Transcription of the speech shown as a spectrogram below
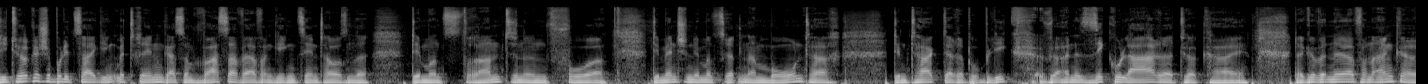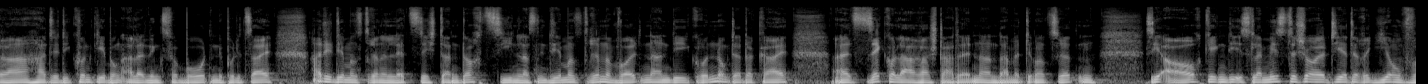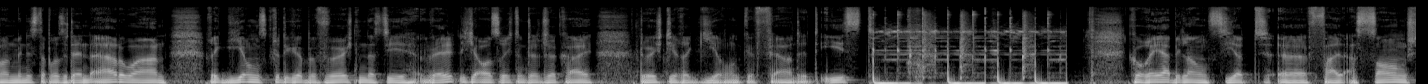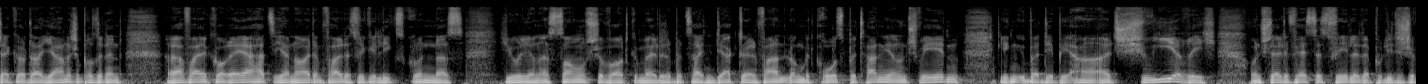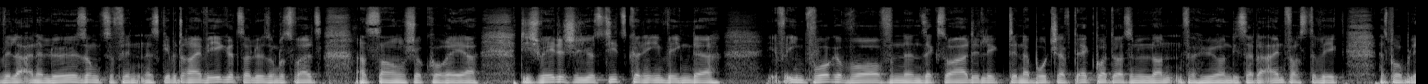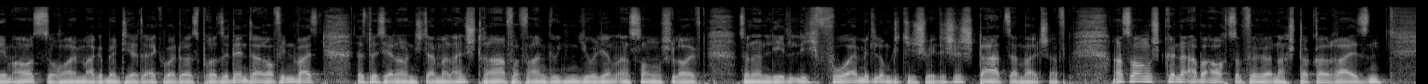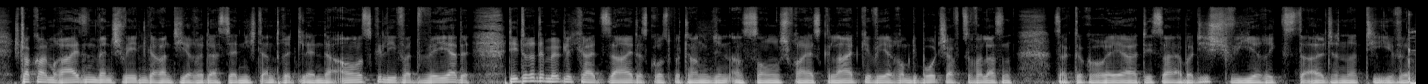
Die türkische Polizei ging mit Tränengas und Wasserwerfern gegen Zehntausende Demonstrantinnen vor. Die Menschen demonstrierten am Montag, dem Tag der Republik, für eine säkulare Türkei. Der Gouverneur von Ankara hatte die Kundgebung allerdings verboten. Die Polizei hat die Demonstrierenden letztlich dann doch ziehen lassen. Die Demonstrierenden wollten an die Gründung der Türkei als säkularer Staat erinnern. Damit demonstrierten sie auch gegen die islamistisch orientierte Regierung von Ministerpräsident Erdogan Erdogan. Regierungskritiker befürchten, dass die weltliche Ausrichtung der Türkei durch die Regierung gefährdet ist. Korea bilanziert äh, Fall Assange. Der koreanische Präsident Rafael Correa hat sich erneut im Fall des Wikileaks-Gründers Julian Assange zu Wort gemeldet. Er bezeichnet die aktuellen Verhandlungen mit Großbritannien und Schweden gegenüber DPA als schwierig und stellte fest, es fehle der politische Wille, eine Lösung zu finden. Es gebe drei Wege zur Lösung des Falls Assange Korea. Die schwedische Justiz könne ihm wegen der ihm vorgeworfenen Sexualdelikte in der Botschaft Ecuadors in London verhören. Dies sei der einfachste Weg, das Problem auszuräumen, argumentierte Ecuadors Präsident darauf hinweist, dass bisher noch nicht einmal ein Strafverfahren gegen Julian Assange läuft, sondern lediglich Vorermittlung durch die schwedische Staatsanwaltschaft. Assange könne aber auch zum Verhör nach Stockholm reisen, Stockholm reisen, wenn Schweden garantiere, dass er nicht an Drittländer ausgeliefert werde. Die dritte Möglichkeit sei, dass Großbritannien Assange freies Geleit gewähre, um die Botschaft zu verlassen, sagte Korea. Dies sei aber die schwierigste Alternative.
